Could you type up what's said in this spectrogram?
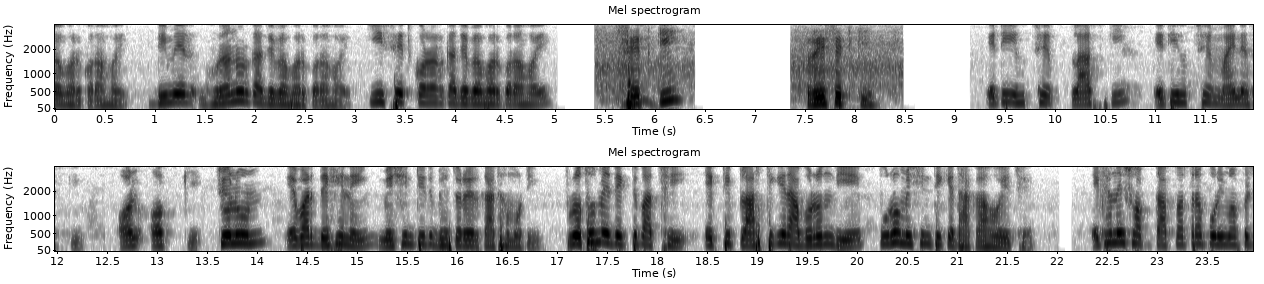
ব্যবহার করা হয়। ডিমের ঘোরানোর কাজে ব্যবহার করা হয়। কি সেট করার কাজে ব্যবহার করা হয়? সেট কি? রিসেট কি? এটি হচ্ছে প্লাস কি, এটি হচ্ছে মাইনাস কি, অন অফ কি। চলুন এবার দেখে নেই মেশিনটির ভেতরের কাঠামোটি। প্রথমে দেখতে পাচ্ছি একটি প্লাস্টিকের আবরণ দিয়ে পুরো মেশিনটিকে ঢাকা হয়েছে। এখানে সব তাপমাত্রা পরিমাপের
